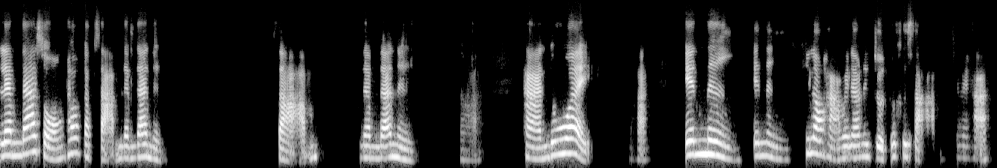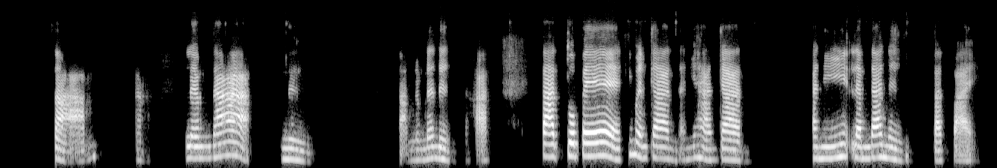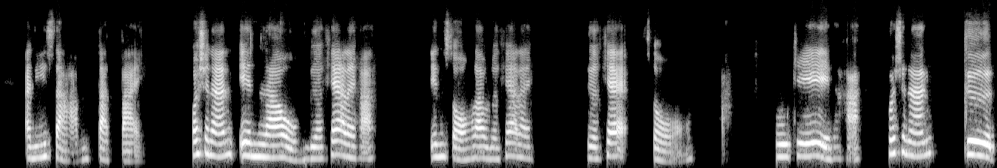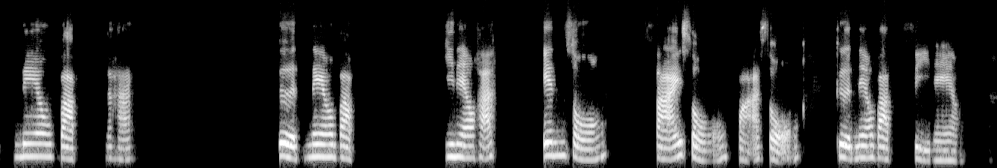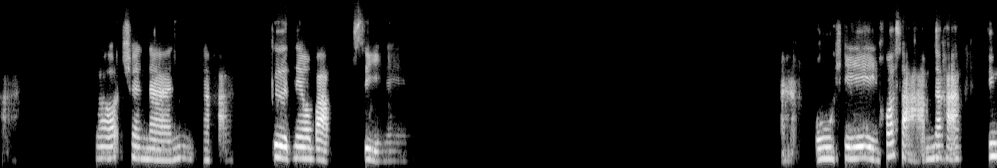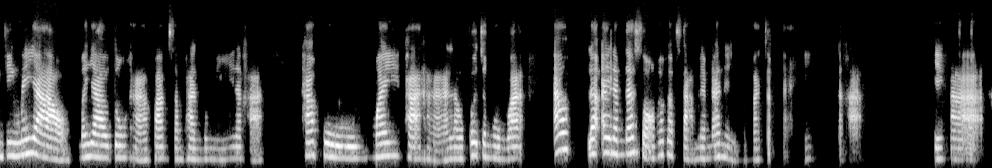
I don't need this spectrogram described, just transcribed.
แลมด้าสองเท่ากับสามแลมด้าหนึ่งสามแลมด้าหนึ่งนะคะหารด้วยนะคะ n หนึ่ง n หนึ่งที่เราหาไว้แล้วในจุดก็คือสามใช่ไหมคะสามแลมด้าหนึ่งสามแลมด้าหนึ่งนะคะ ตัดตัวแปรที่เหมือนกัน อันนี้หารกัน อันนี้แลมด้าหนึ่งตัดไป อันนี้สามตัดไป เพราะฉะนั้น n เราเหลือแค่อะไรคะ n สองเราเหลือแค่อะไร เหลือแค่สองค่ะโอเคนะคะ เพราะฉะนั้นเกิดแนวบับนะคะ เกิดแนวบับกี่แนวคะ n สองซ้ายสองขวาสองเกิดแนวบับสี่แนว เพราะฉะนั้นนะคะ เกิดแนวบับสี่แนวโอเค ข้อสามนะคะ จริงๆไม่ยาวมายาวตรงหาความสัมพันธ์ตรงนี้นะคะ ถ้าครูไม่พาหาเราก็จะงงว่า เอ้า แล้วไอ้แลมด้าสองเท่ากับสามแลมด้าหนึ่งมาจากไหนนะคะ โอเคค่ะ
